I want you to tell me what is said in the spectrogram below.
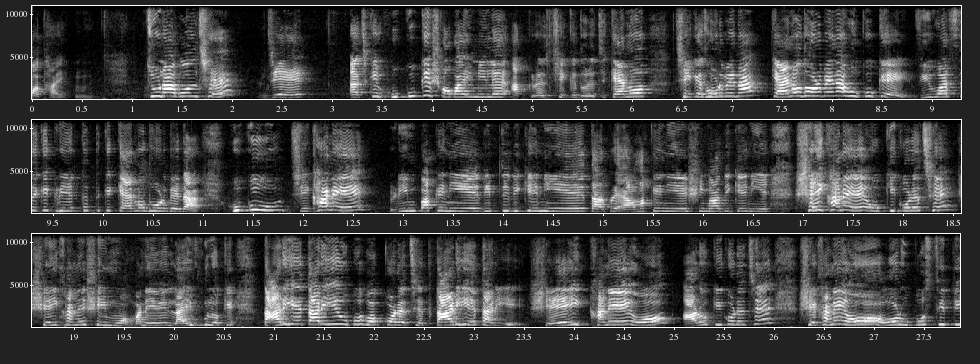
কথায়। চুনা বলছে যে, আজকে হুকুকে সবাই মিলে ছেকে ধরেছে। কেন ছেঁকে ধরবে না? কেন ধরবে না হুকুকে? ভিউয়ার্স থেকে ক্রিয়েটার থেকে কেন ধরবে না? হুকু যেখানে রিম্পাকে নিয়ে, দীপ্তিদিকে নিয়ে, তারপরে আমাকে নিয়ে, সীমাদিকে নিয়ে, সেইখানে ও কি করেছে? সেইখানে সেই মানে লাইভগুলোকে তাড়িয়ে তাড়িয়ে উপভোগ করেছে, তাড়িয়ে তাড়িয়ে। সেইখানে ও আরও কি করেছে? সেখানে ও ওর উপস্থিতি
